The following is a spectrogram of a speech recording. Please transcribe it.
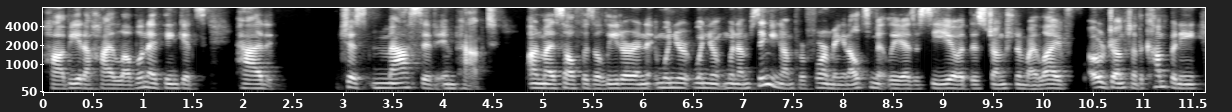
hobby at a high level. And i think it's had just massive impact on myself as a leader. And when you're when you're when i'm singing i'm performing. And ultimately as a ceo at this junction of my life or junction of the company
